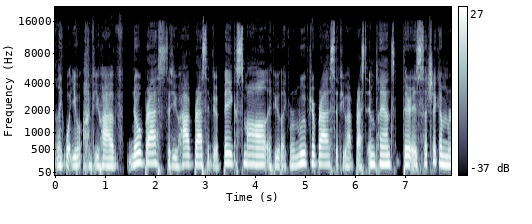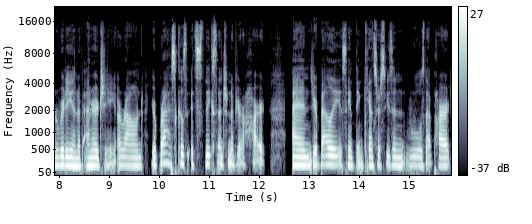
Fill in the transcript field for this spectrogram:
like what you, if you have no breasts, if you have breasts, if you have big, small, if you like removed your breasts, if you have breast implants, there is such like a meridian of energy around your breast because it's the extension of your heart and your belly, same thing. Cancer season rules that part.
